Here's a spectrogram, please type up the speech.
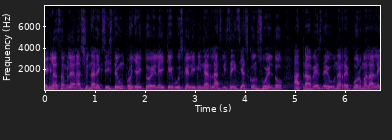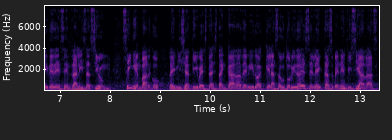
En la Asamblea Nacional existe un proyecto de ley que busca eliminar las licencias con sueldo a través de una reforma a la ley de descentralización. Sin embargo, la iniciativa está estancada debido a que las autoridades electas beneficiadas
